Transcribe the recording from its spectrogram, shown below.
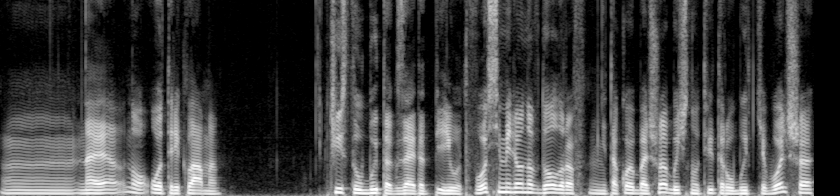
ну, от рекламы Чистый убыток за этот период 8 миллионов долларов, не такой большой, обычно у Твиттера убытки больше.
